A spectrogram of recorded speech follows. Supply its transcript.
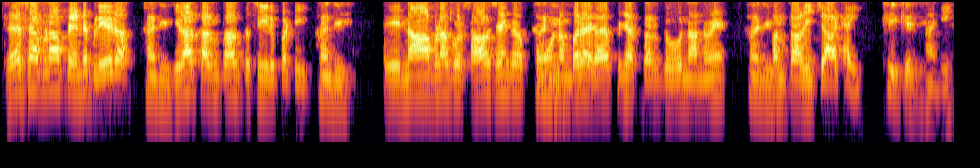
ਰੈਸ ਆਪਣਾ ਪਿੰਡ ਬਲੇਰ ਆ। ਹਾਂਜੀ। ਜ਼ਿਲ੍ਹਾ ਤਰਨਤਾਰਨ ਤਹਿਸੀਲ ਪੱਟੀ। ਹਾਂਜੀ। ਤੇ ਨਾਮ ਆਪਣਾ ਗੁਰਸਾਹਿਬ ਸਿੰਘ। ਫੋਨ ਨੰਬਰ ਹੈਗਾ 7529 ਹਾਂਜੀ। 45428 ਠੀਕ ਹੈ ਜੀ। ਹਾਂਜੀ।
